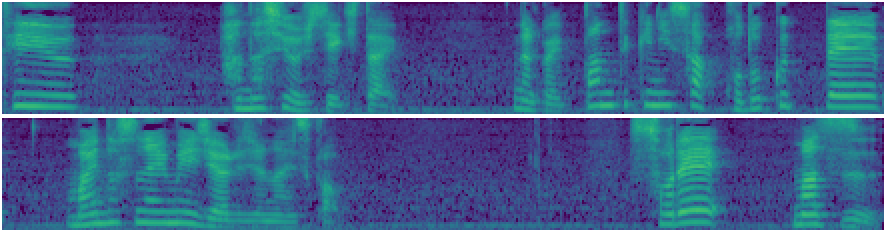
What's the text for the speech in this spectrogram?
ていう話をしていきたい。なんか一般的にさ孤独ってマイナスなイメージあるじゃないですか。それまず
